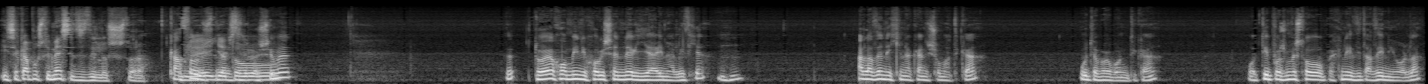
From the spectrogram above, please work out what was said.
Είσαι κάπου στη μέση της δήλωσης τώρα. Καθόλου Λέει στη μέση της δήλωσης είμαι. Ε, Το έχω μείνει χωρίς ενέργεια είναι αλήθεια. Αλλά δεν έχει να κάνει σωματικά, ούτε προπονητικά. Ο τύπος μέσα στο παιχνίδι τα δίνει όλα.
